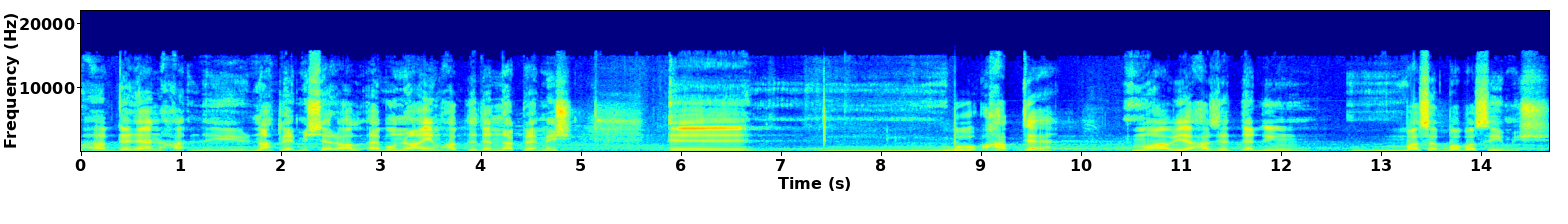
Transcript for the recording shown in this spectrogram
Habde'den nakletmişler. Ebu Nuaym Habde'den nakletmiş. Ee, bu Habde Muaviye Hazretlerinin babasıymış.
